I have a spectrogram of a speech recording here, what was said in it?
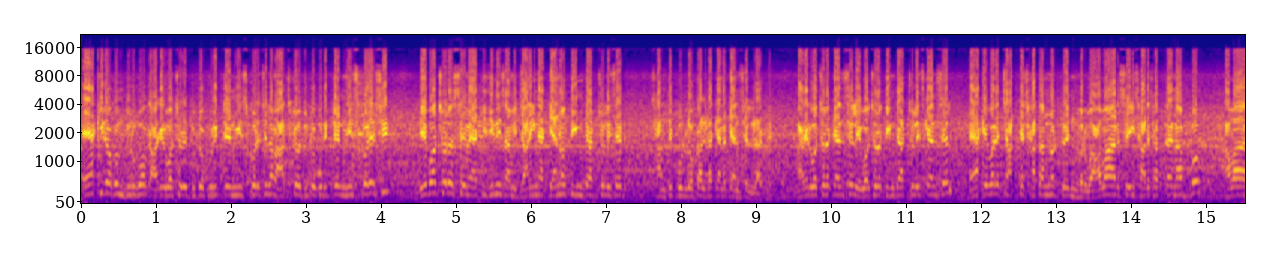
একই রকম দুর্ভোগ। আগের বছরে দুটো কুড়ি ট্রেন মিস করেছিলাম, আজকেও দুটো কুড়ি ট্রেন মিস করেছি। এবছরও সেম একই জিনিস, আমি জানি না কেন তিনটে আটচল্লিশের শান্তিপুর লোকালটা কেন ক্যান্সেল রাখে। আগের বছরও ক্যান্সেল এবছরও তিনটে আটচল্লিশ ক্যান্সেল একেবারে চারটে সাতান্ন ট্রেন ধরবো। আবার সেই সাড়ে সাতটায় নামবো। আবার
